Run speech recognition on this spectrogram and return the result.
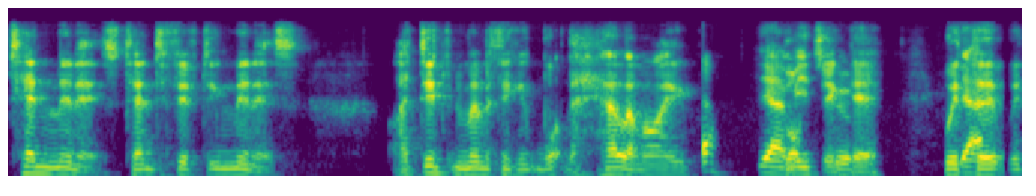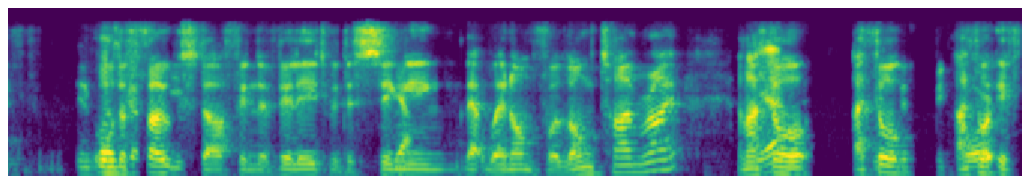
ten minutes, ten to fifteen minutes, I did remember thinking, "What the hell am I yeah, watching here?" With yeah, the with all the folk be... stuff in the village, with the singing yeah. that went on for a long time, right? And I thought, I thought, I thought if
